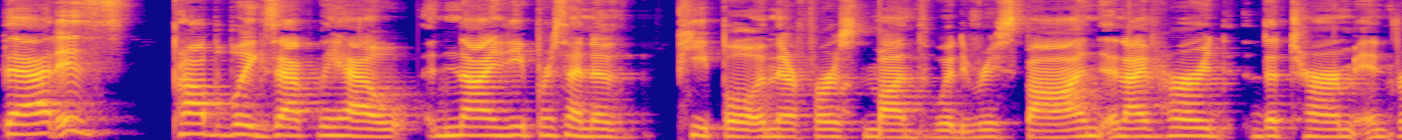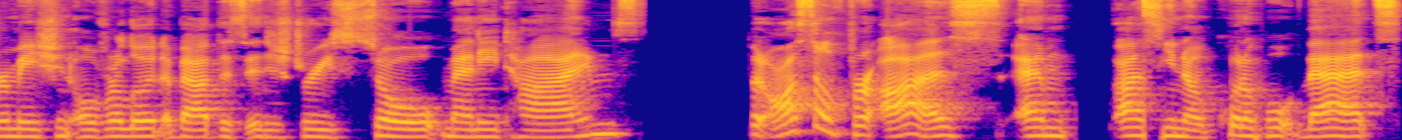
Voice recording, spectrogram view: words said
That is probably exactly how 90% of people in their first month would respond. And I've heard the term information overload about this industry so many times. But also for us and us, you know, quote unquote vets,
